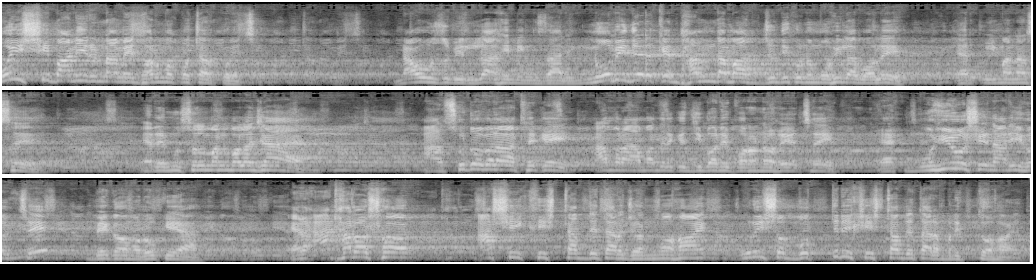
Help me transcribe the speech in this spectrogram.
ঐশী বাণীর নামে ধর্ম প্রচার করেছে। নবীদেরকে ধান্দাবাজ যদি কোনো মহিলা বলে, এর ইমান আছে? এর মুসলমান বলা যায়? আর ছোটবেলা থেকে আমরা আমাদেরকে জীবনে পড়ানো হয়েছে। এক মহিষী নারী হচ্ছে বেগম রোকেয়া। এর আঠারোশো আশি খ্রিস্টাব্দে তার জন্ম হয়, উনিশশো বত্রিশ খ্রিস্টাব্দে তার মৃত্যু হয়।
